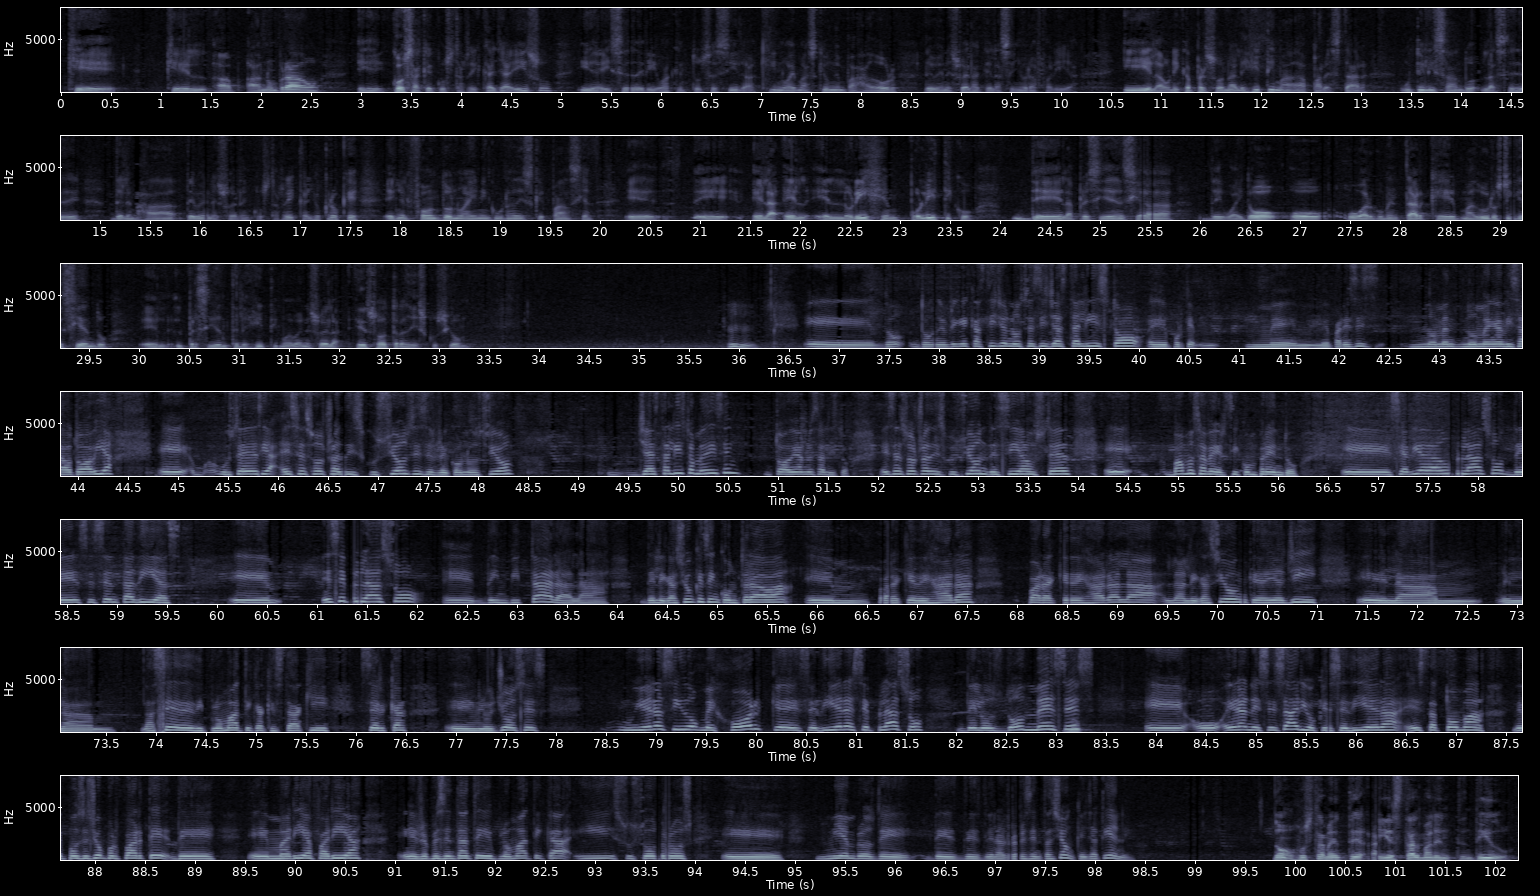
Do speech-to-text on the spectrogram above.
que, que él ha nombrado eh, cosa que Costa Rica ya hizo, y de ahí se deriva que entonces sí, aquí no hay más que un embajador de Venezuela, que es la señora Faría, y la única persona legitimada para estar utilizando la sede de la Embajada de Venezuela en Costa Rica. Yo creo que en el fondo no hay ninguna discrepancia. Eh, eh, el, origen político de la presidencia de Guaidó o argumentar que Maduro sigue siendo el, presidente legítimo de Venezuela, es otra discusión. Eh, don, Enrique Castillo, no sé si ya está listo, eh, porque me, parece, no me, no me han avisado todavía. Eh, usted decía, esa es otra discusión, si se reconoció. ¿Ya está listo, me dicen? Todavía no está listo. Esa es otra discusión, decía usted. vamos a ver si comprendo. se había dado un plazo de 60 días eh, ese plazo eh, de invitar a la delegación que se encontraba em, para que dejara para que dejara la, la que hay allí eh, la, mm, la, la, sede diplomática que está aquí cerca en los Yoses, hubiera sido mejor que se diera ese plazo de los dos meses. Eh, o era necesario que se diera esta toma de posesión por parte de eh, María Faría, eh, representante diplomática, y sus otros miembros de, de, la representación que ella tiene. No, justamente ahí está el malentendido.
